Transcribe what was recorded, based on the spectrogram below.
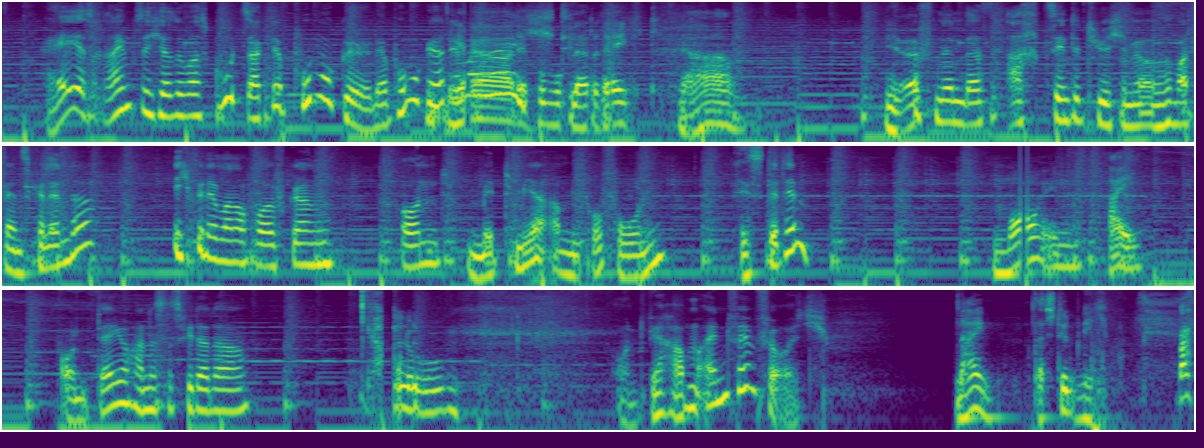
hey, es reimt sich ja sowas gut, sagt der Pumuckel. Der Pumuckel hat immer Ja, der recht. Pumuckl hat recht. Ja, Wir öffnen das 18. Türchen in unserem Adventskalender. Ich bin immer noch Wolfgang und mit mir am Mikrofon ist der Tim. moin. Hi. Und der Johannes ist wieder da. Hallo. Und wir haben einen Film für euch. Nein, das stimmt nicht. Was?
